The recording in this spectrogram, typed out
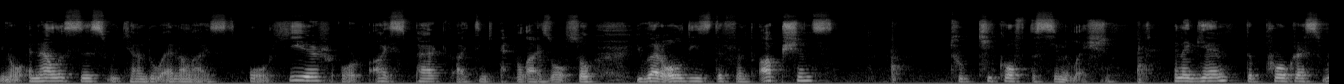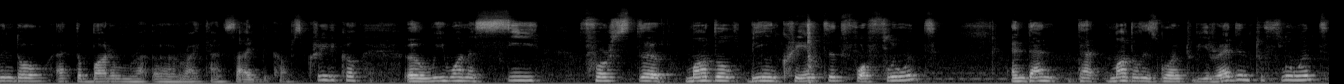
you know analysis we can do analyze all here or Icepak I think analyze also you got all these different options to kick off the simulation. And again, the progress window at the bottom uh, right hand side becomes critical. Uh, we want to see first the model being created for Fluent and then that model is going to be read into Fluent.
